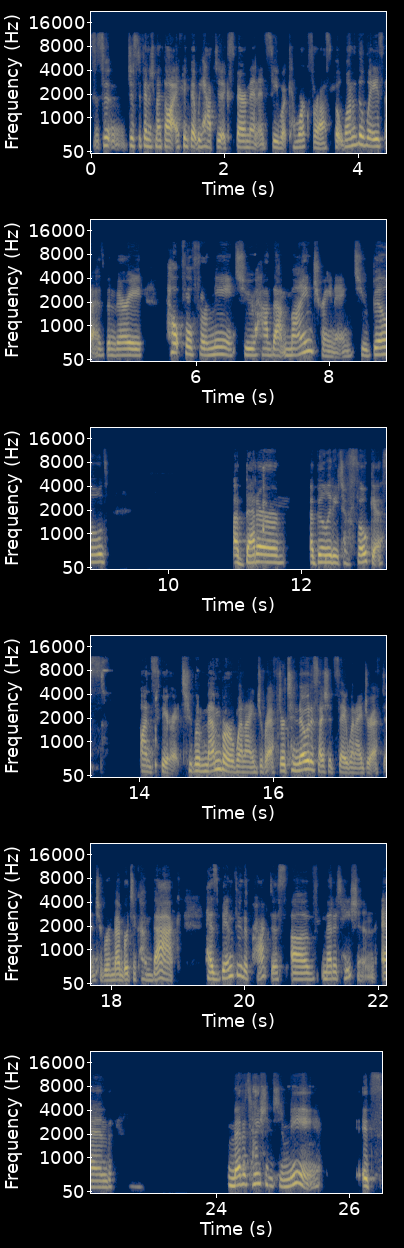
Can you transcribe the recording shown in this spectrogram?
so just to finish my thought i think that we have to experiment and see what can work for us but one of the ways that has been very helpful for me to have that mind training to build a better ability to focus on spirit to remember when i drift or to notice i should say when i drift and to remember to come back has been through the practice of meditation. And meditation to me, it's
